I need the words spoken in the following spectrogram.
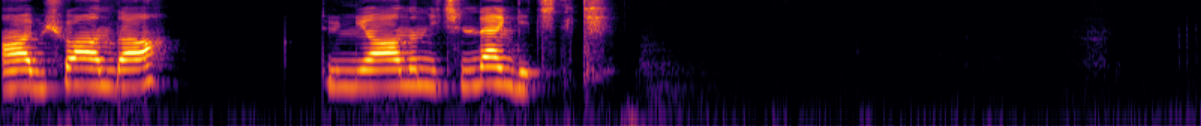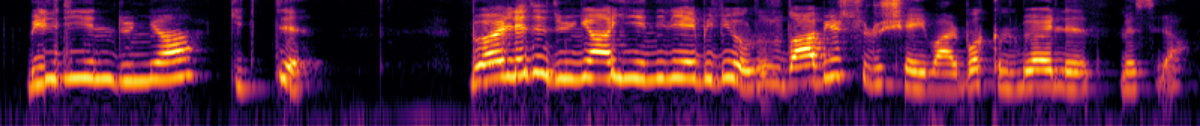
Abi şu anda dünyanın içinden geçtik. Bildiğin dünya gitti. Böyle de dünyayı yenileyebiliyoruz. Daha bir sürü şey var. Bakın böyle mesela.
